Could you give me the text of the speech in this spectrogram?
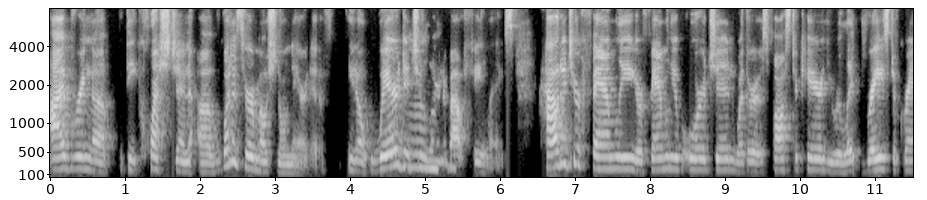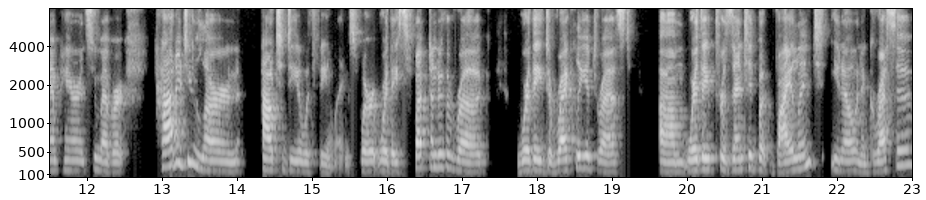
I bring up the question of what is your emotional narrative? You know, where did you learn Mhm. about feelings? How did your family, your family of origin, whether it was foster care, you were raised with grandparents, whomever, how did you learn how to deal with feelings? Were, were they swept under the rug? Were they directly addressed? Um, were they presented but violent, you know, and aggressive?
